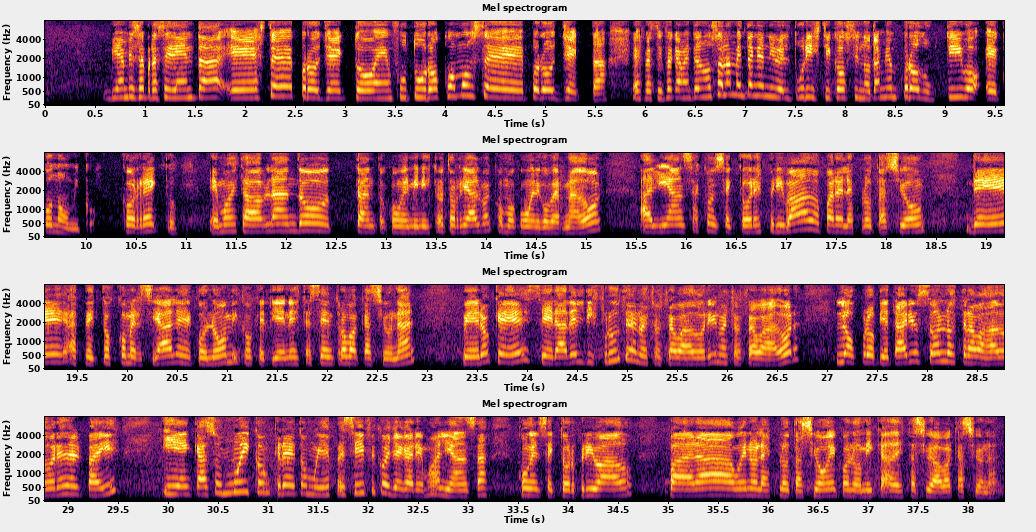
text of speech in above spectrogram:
Bien, vicepresidenta, este proyecto en futuro, ¿cómo se proyecta específicamente, no solamente en el nivel turístico, sino también productivo, económico? Correcto. Hemos estado hablando tanto con el ministro Torrialba como con el gobernador, alianzas con sectores privados para la explotación de aspectos comerciales, económicos que tiene este centro vacacional, pero que será del disfrute de nuestros trabajadores y nuestras trabajadoras. Los propietarios son los trabajadores del país y en casos muy concretos, muy específicos, llegaremos a alianza con el sector privado para bueno, la explotación económica de esta ciudad vacacional.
